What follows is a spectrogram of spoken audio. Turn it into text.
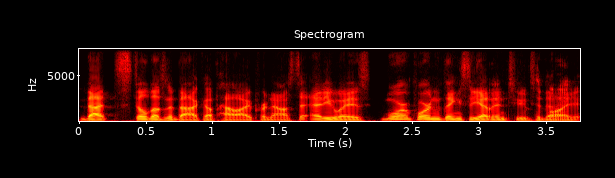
that still doesn't back up how I pronounced it. Anyways, more important things to get into today.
